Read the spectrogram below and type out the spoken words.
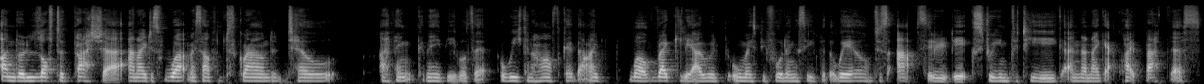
under a lot of pressure, and I just worked myself into the ground until I think maybe was it a week and a half ago that I well regularly I would almost be falling asleep at the wheel, just absolutely extreme fatigue, and then I get quite breathless.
